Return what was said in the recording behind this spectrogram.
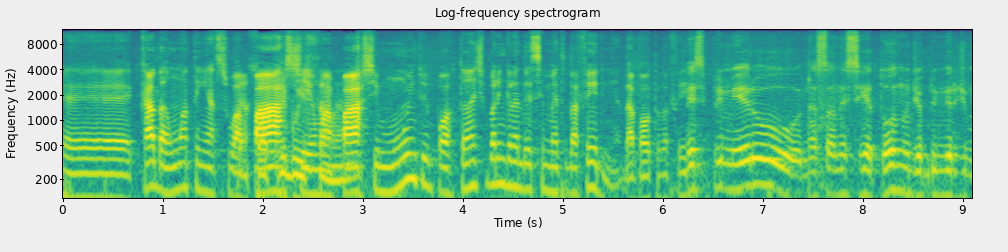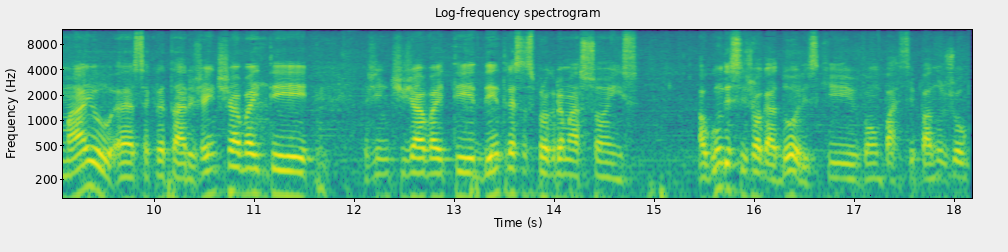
é, cada uma tem a sua tem parte, uma né? parte muito importante para o engrandecimento da feirinha, da volta da feirinha. Nesse primeiro, nessa, nesse retorno, dia 1 de maio, é, secretário, a gente já vai ter, a gente já vai ter, dentre essas programações, algum desses jogadores que vão participar no jogo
